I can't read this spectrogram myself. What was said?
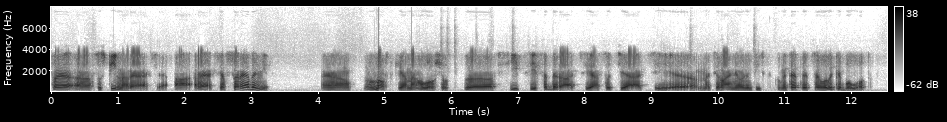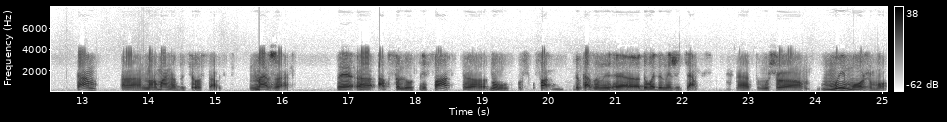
це е, суспільна реакція. А реакція всередині Знов ж таки я наголошую, е, всі ці федерації, асоціації, Національні олімпійські комітети це велике болото. Там нормально до цього ставляться. На жаль, це е, абсолютний факт. е, Ну факт доказаний, е, доведений життям, тому що ми можемо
